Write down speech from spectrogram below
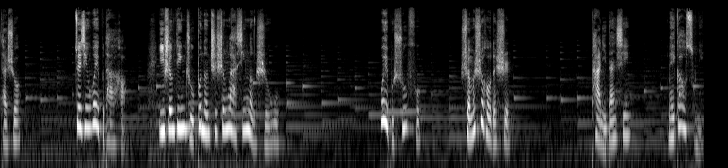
他说，最近胃不太好，医生叮嘱不能吃生辣辛冷食物。胃不舒服，什么时候的事？怕你担心，没告诉你。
